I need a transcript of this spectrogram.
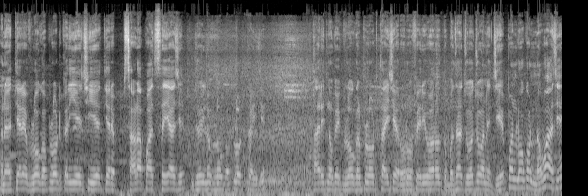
અને અત્યારે વ્લોગ અપલોડ કરીએ છીએ, અત્યારે સાડા પાંચ થયા છે. જોઈ લો વ્લોગ અપલોડ થાય છે. આ રીતનો કંઈક વ્લોગ અપલોડ થાય છે, રોરો ફેરીવાળો. તો બધા જોજો અને જે પણ લોકો નવા છે,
